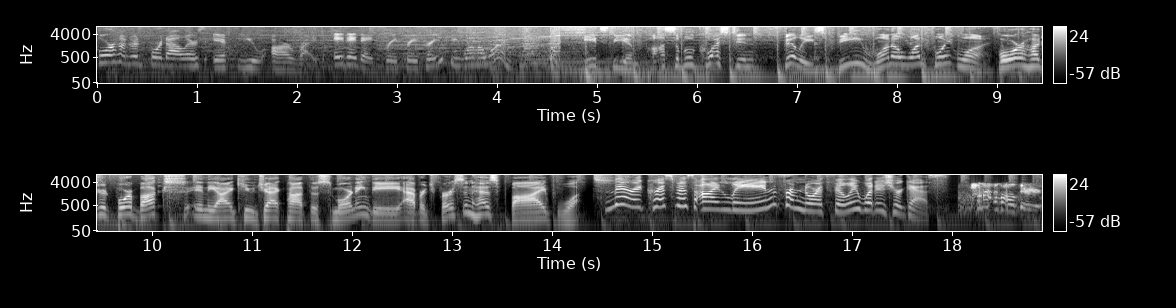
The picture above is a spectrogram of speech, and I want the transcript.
$404 if you are right. 888 333 B101. It's the impossible question. Philly's B101.1. 404 bucks in the IQ jackpot this morning. The average person has five what? Merry Christmas, Eileen from North Philly. What is your guess? Pot holders.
